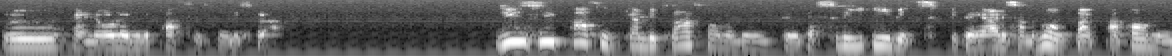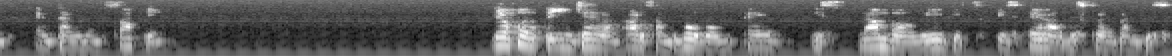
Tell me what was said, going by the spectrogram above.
blue, and orange paths in this graph. These three paths can be transformed into the three E-bits between Alice and Bob by performing entanglement swapping. Therefore, in general, Alice and Bob obtain this number of E-bits with error described by this.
